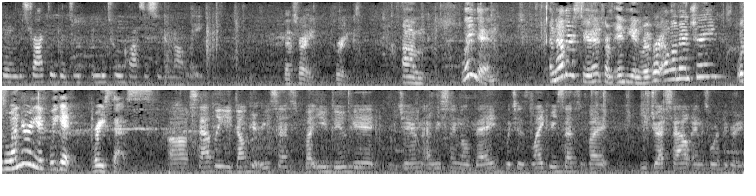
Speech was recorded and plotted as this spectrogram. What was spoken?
getting distracted in between classes so you're not late. That's right. Great. Um, Lyndon, another student from Indian River Elementary, was wondering if we get recess. Uh, sadly, you don't get recess, but you do get gym every single day, which is like recess, but you dress out and it's worth a grade.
